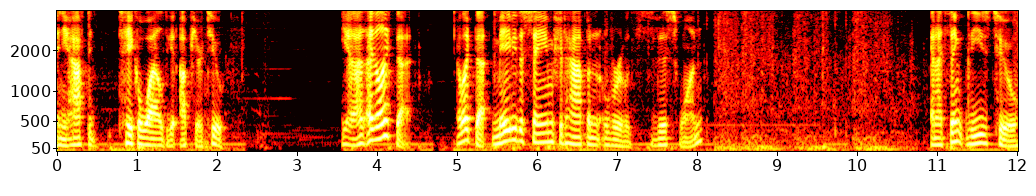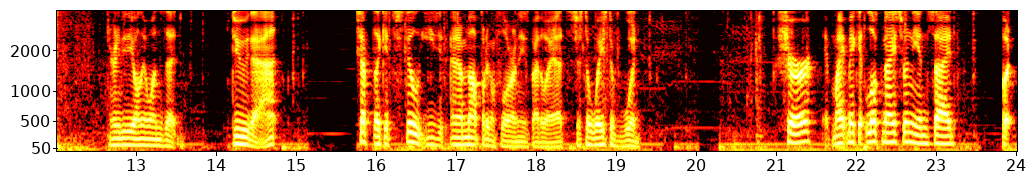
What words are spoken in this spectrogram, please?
and you have to take a while to get up here too. Yeah, I, I like that. I like that. Maybe the same should happen over with this one. And I think these two are going to be the only ones that do that. Except, like, it's still easy. And I'm not putting a floor on these, by the way. That's just a waste of wood. Sure, it might make it look nicer on the inside, but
